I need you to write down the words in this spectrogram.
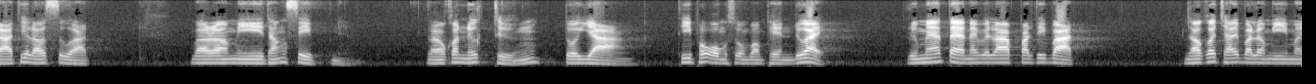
ลาที่เราสวดบารมีทั้งสิบเนี่ยเราก็นึกถึงตัวอย่างที่พระองค์ทรงบำเพ็ญด้วย หรือแม้แต่ในเวลาปฏิบัติ เราก็ใช้บารมีมา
